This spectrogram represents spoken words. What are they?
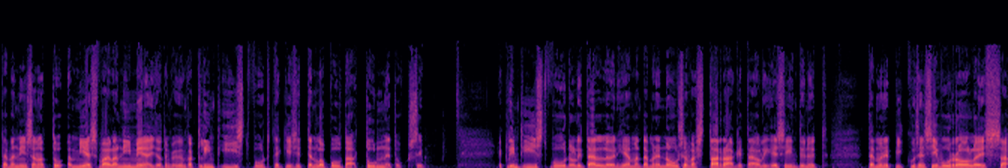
Tämä niin sanottu mies vailla nimeä, jonka Clint Eastwood teki sitten lopulta tunnetuksi. Ja Clint Eastwood oli tällöin hieman tämmöinen nouseva stara, ketä oli esiintynyt tämmöinen pikkusen sivurooleissa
